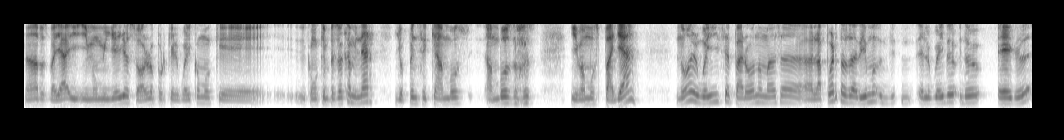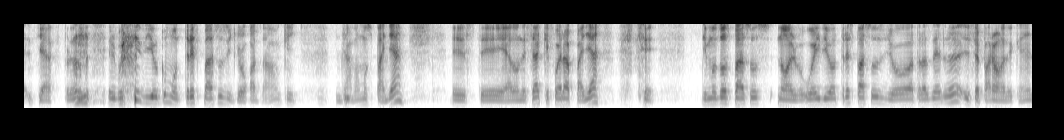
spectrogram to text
Nada, pues allá. Y, y, me humillé yo solo porque el güey como que, como que empezó a caminar. Yo pensé que ambos, ambos dos íbamos para allá. No, el güey se paró nomás a, la puerta, o sea, dimos, el güey dio, eh, ya, perdón, el güey dio como tres pasos y yo, ah, ok, ya vamos para allá, este, a donde sea que fuera para allá, este, dimos dos pasos, no, el güey dio tres pasos, yo atrás de él, y se paró, de que, ah,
